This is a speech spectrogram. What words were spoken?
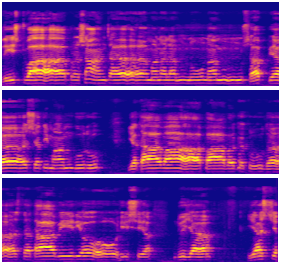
दृष्ट्वा प्रशान्तमनलं नूनं सप्यस्यति माँ गुरु यथा वा पावकक्रुधस्तथा वीर्यो हिष्य द्विज यस्य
